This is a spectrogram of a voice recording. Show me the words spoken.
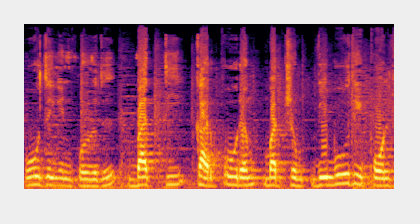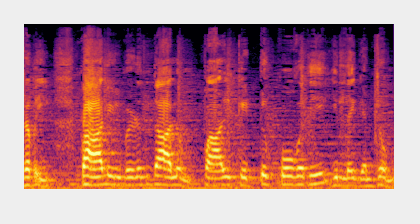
பூஜையின் பொழுது பத்தி கற்பூரம் மற்றும் விபூதி போன்றவை பாலில் விழுந்தாலும் பால் கெட்டுப் போவதே இல்லை என்றும்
